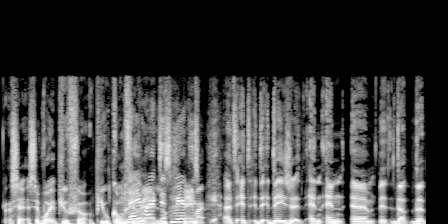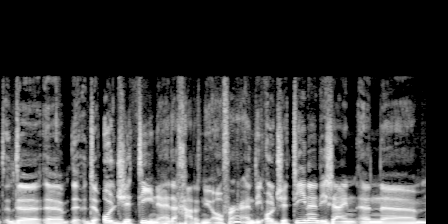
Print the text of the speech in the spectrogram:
se, se vuoi più, più Nee, maar het is meer- Nee, het maar het, het, de- deze en en ehm, dat dat de eh, de, de Olgettine, hè, daar gaat het nu over. En die Olgettine, die zijn een ehm,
